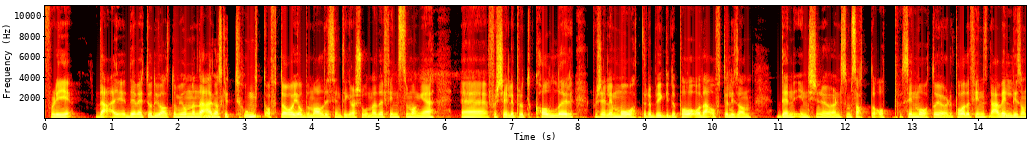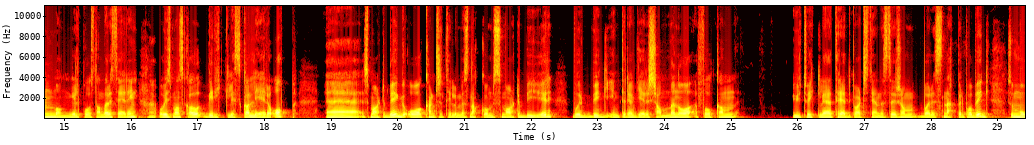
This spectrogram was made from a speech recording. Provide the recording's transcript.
Fordi det, er, det vet jo du alt om, Jon, men det er ganske tungt ofte å jobbe med alle disse integrasjonene. Det finnes så mange eh, forskjellige protokoller, forskjellige måter å bygge det på, og det er ofte liksom den ingeniøren som satte opp sin måte å gjøre det på. Det, finnes, det er veldig sånn mangel på standardisering. Og hvis man skal virkelig skalere opp eh, smarte bygg, og kanskje til og med snakke om smarte byer, hvor bygg interagerer sammen og folk kan utvikle tredjepartstjenester som bare snapper på bygg, så må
